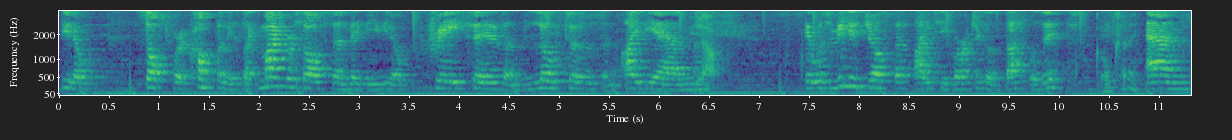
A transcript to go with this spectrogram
you know software companies like Microsoft and maybe you know Creative and Lotus and IBM. Yeah. It was really just that IT vertical. That was it. Okay. And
